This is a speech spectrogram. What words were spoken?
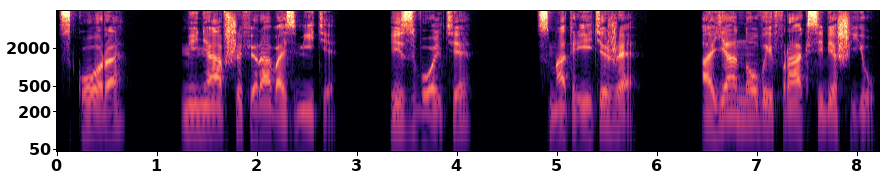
Скоро. Меня в шофера возьмите. Извольте. Смотрите же. А я новый фраг себе шью.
